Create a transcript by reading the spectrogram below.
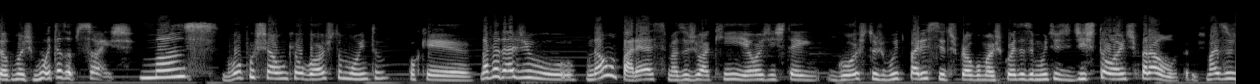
algumas muitas opções. Mas vou puxar um que eu gosto muito. Porque, na verdade, o, não parece, mas o Joaquim e eu, a gente tem gostos muito parecidos para algumas coisas e muito distantes para outras. Mas os,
